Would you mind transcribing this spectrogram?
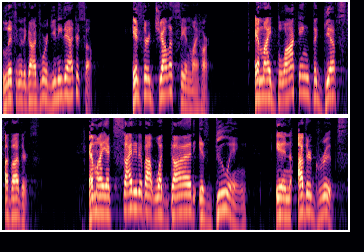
listening to God's word, you need to ask yourself, is there jealousy in my heart? Am I blocking the gifts of others? Am I excited about what God is doing in other groups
